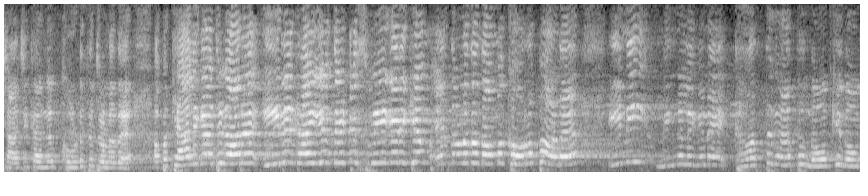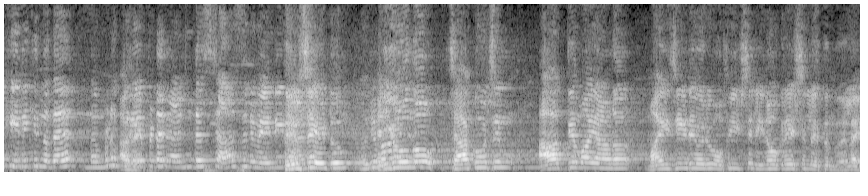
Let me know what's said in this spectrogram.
ഷാജിക്ക് അങ്ങ് കൊടുത്തിട്ടുള്ളത്. അപ്പൊ കാലിക്കറ്റുകാര് ഇരു കൈയും നീട്ടി സ്വീകരിക്കും എന്നുള്ളത് നമുക്ക് ഉറപ്പാണ്. ഇനി നിങ്ങൾ ഇങ്ങനെ കാത്തു കാത്തു നോക്കി നോക്കി ഇരിക്കുന്നത് നമ്മുടെ. പ്രിയപ്പെട്ട രണ്ട് സ്റ്റാർസിന് വേണ്ടി തീർച്ചയായിട്ടും. എനിക്ക് തോന്നുന്നു ചാക്കോച്ചൻ ആദ്യമായാണ് മൈജിയുടെ ഒരു ഒഫീഷ്യൽ ഇനോഗ്രേഷനിൽ എത്തുന്നത് അല്ലേ?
